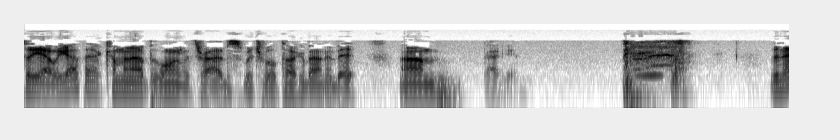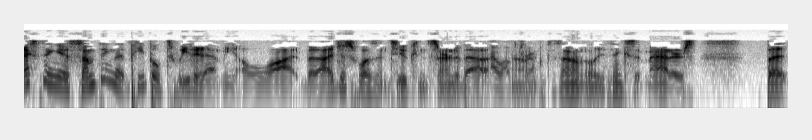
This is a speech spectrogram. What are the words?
So yeah, we got that coming up along with Tribes, which we'll talk about in a bit. Um, Bad game. The next thing is something that people tweeted at me a lot, but I just wasn't too concerned about. I love Trent. because I don't really think it matters. But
